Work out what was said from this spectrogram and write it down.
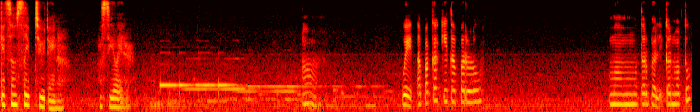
Get some sleep too, Dana. I'll see you later. Wait, apakah kita perlu memutarbalikkan waktu?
